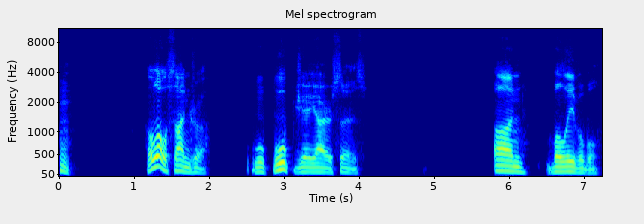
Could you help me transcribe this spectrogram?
Hmm. Hello, Sandra. Whoop whoop, JR says. Unbelievable.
